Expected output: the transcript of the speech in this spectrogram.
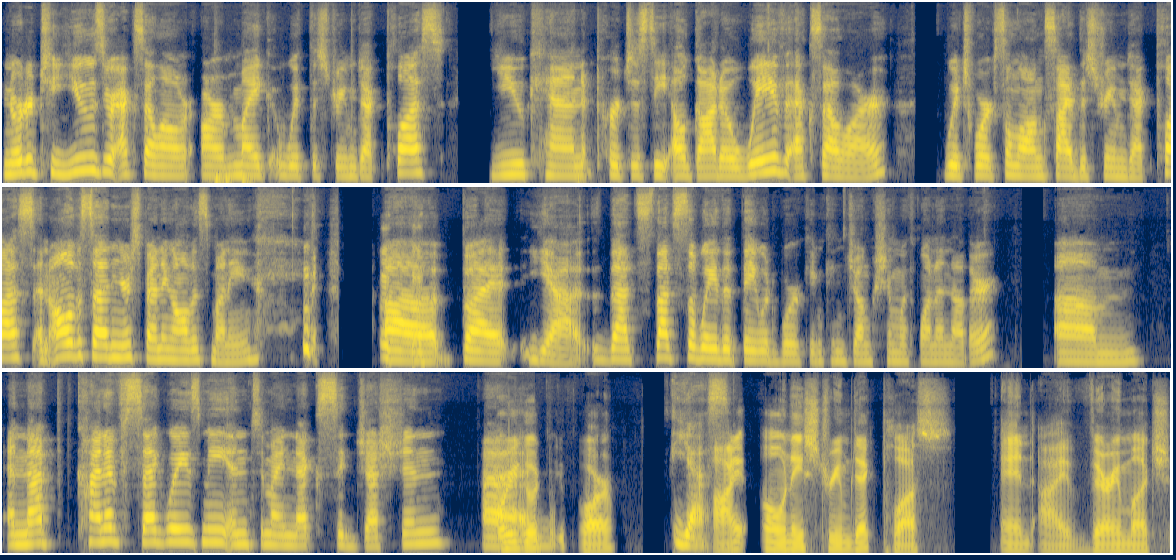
In order to use your XLR mic with the Stream Deck Plus, you can purchase the Elgato Wave XLR, which works alongside the Stream Deck Plus, and all of a sudden you're spending all this money. uh, but yeah, that's that's the way that they would work in conjunction with one another. Um, and that kind of segues me into my next suggestion. Before you go Uh, too far, yes. I own a Stream Deck Plus, and I very much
